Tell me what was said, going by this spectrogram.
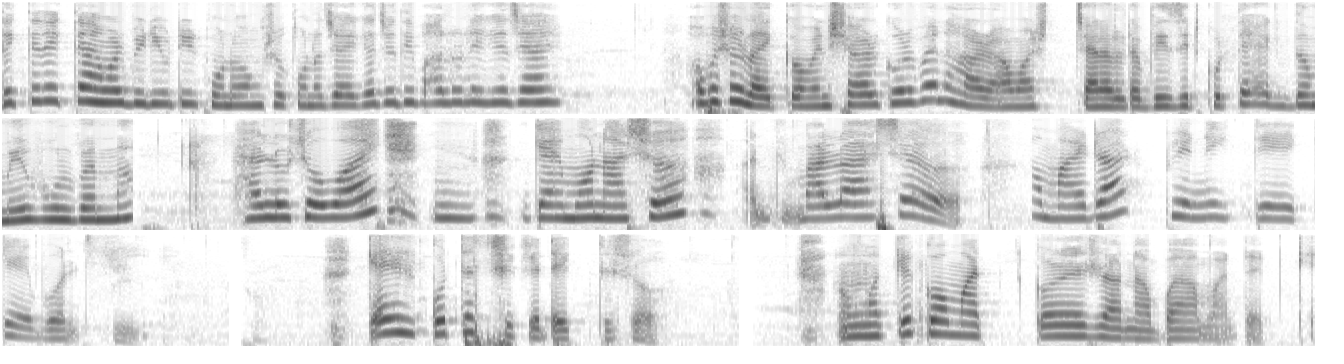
দেখতে দেখতে আমার ভিডিওটির কোনো অংশ কোনো জায়গা যদি ভালো লেগে যায়, অবশ্যই লাইক কমেন্ট শেয়ার করবেন আর আমার চ্যানেলটা ভিজিট করতে একদমই ভুলবেন না। হ্যালো সবাই কেমন আছো? ভালো আছো? আমরা ফেনিক থেকে বলছি। কে কোথা থেকে দেখতেছো? আমাকে কমাট করে জানাব আমাদেরকে।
